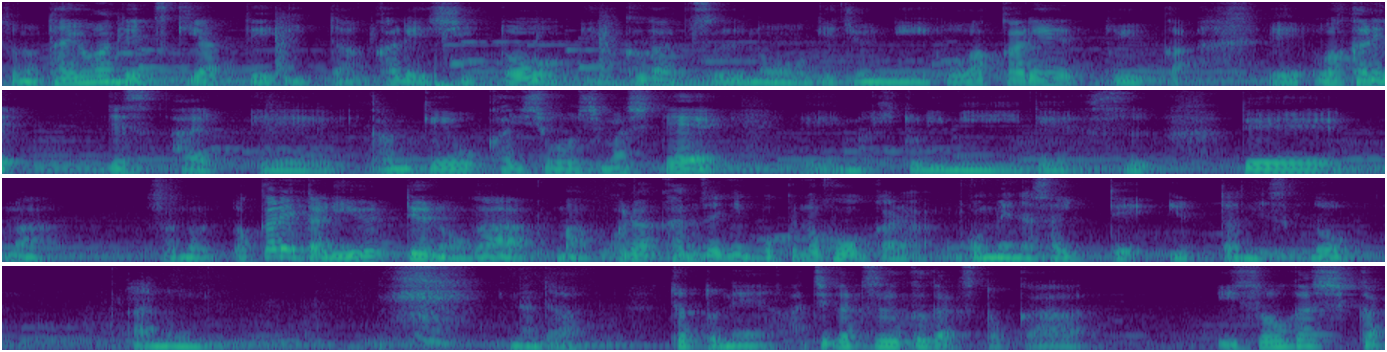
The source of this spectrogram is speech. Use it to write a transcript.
その台湾で付き合っていた彼氏と、え、9月の下旬にお別れというか、え、お別れです、はい。えー、関係を解消しまして、えーまあ、独り身です。でまあその別れた理由っていうのが、まあ、これは完全に僕の方からごめんなさいって言ったんですけどあのなんだ？ちょっとね8月9月とか忙しかっ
